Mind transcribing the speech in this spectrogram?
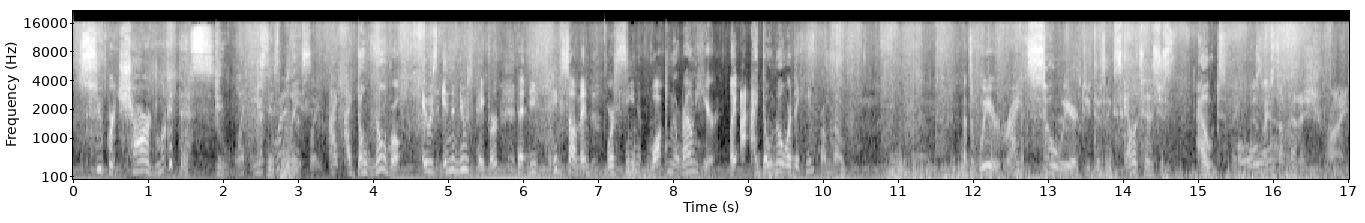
super charred. Look at this. Dude, what is this what is place? this place? I, I don't know, bro. It was in the newspaper that these pigsaw men were seen walking around here. Like, I, I don't know where they came from, though. That's weird, right? It's so weird, dude. There's like skeletons just out. Like, oh. There's like some kind of shrine.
